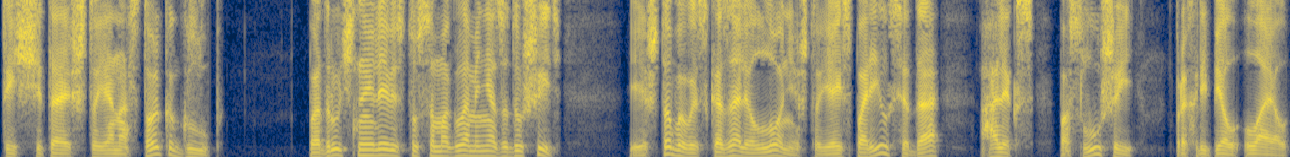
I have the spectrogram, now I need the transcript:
Ты считаешь, что я настолько глуп? Подручная Левистуса могла меня задушить. И что бы вы сказали Лоне, что я испарился, да? Алекс, послушай, прохрипел Лайл.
